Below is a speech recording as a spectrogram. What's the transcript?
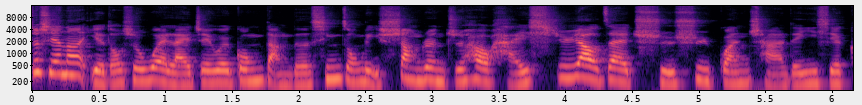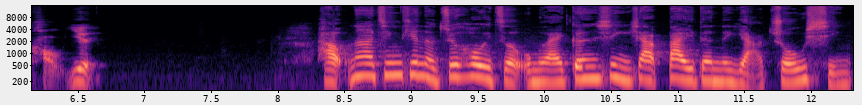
这些呢，也都是未来这位工党的新总理上任之后，还需要再持续观察的一些考验。好，那今天的最后一则，我们来更新一下拜登的亚洲行。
